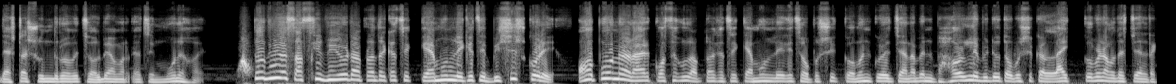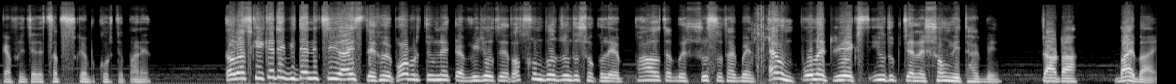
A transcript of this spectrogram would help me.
দেশটা সুন্দরভাবে চলবে আমার কাছে মনে হয়। তো ভিউয়ার্স আজকের ভিডিওটা আপনাদের কাছে কেমন লেগেছে? বিশেষ করে অপর্ণা রায়ের কথাগুলো আপনার কাছে কেমন লেগেছে অবশ্যই কমেন্ট করে জানাবেন। ভালো লাগলে ভিডিওতে অবশ্যই লাইক করবেন। আমাদের চ্যানেলটাকে আপনি চাইলে সাবস্ক্রাইব করতে পারেন। তাহলে আজকে এখানে বিদায় নিচ্ছি, গাইস। দেখো পরবর্তী অন্য একটা ভিডিওতে। ততক্ষণ পর্যন্ত সকলে ভালো থাকবেন, সুস্থ থাকবেন এবং পোলাইট রিয়েক্স ইউটিউব চ্যানেল সঙ্গেই থাকবেন। টাটা বাই বাই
